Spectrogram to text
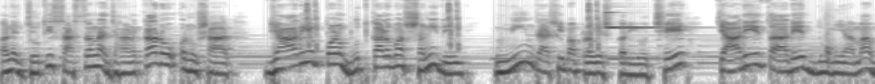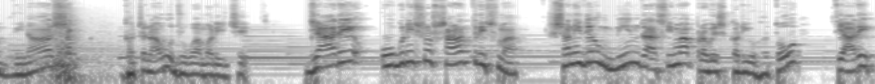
અને જ્યોતિષશાસ્ત્રના જાણકારો અનુસાર જ્યારે પણ ભૂતકાળમાં શનિદેવ મીન રાશિમાં પ્રવેશ કર્યો છે, ત્યારે તારે દુનિયામાં વિનાશક ઘટનાઓ જોવા મળી છે. જ્યારે ઓગણીસો સાડત્રીસમાં શનિદેવ મીન રાશિમાં પ્રવેશ કર્યો હતો ત્યારે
